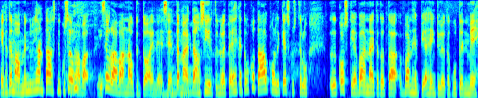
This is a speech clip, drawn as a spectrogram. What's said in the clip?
Että tämä on mennyt ihan taas niin kuin seuraava, seuraavaan nautintoaineeseen tämä, tämä on siirtynyt. Että ehkä koko tämä alkoholikeskustelu koskee vaan näitä tota, vanhempia henkilöitä, kuten me,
